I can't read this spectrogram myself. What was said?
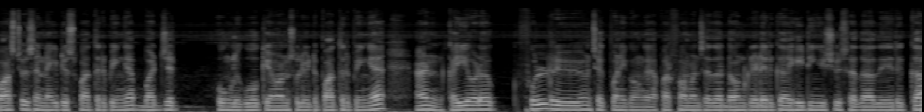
பாசிட்டிவ்ஸ் அண்ட் நெகட்டிவ்ஸ் பார்த்துருப்பீங்க. பட்ஜெட் உங்களுக்கு ஓகேவான்னு சொல்லிட்டு பார்த்துருப்பீங்க. அண்ட் கையோட ஃபுல் ரிவ்யூவும் செக் பண்ணிக்கோங்க. பர்ஃபார்மன்ஸ் எதாவது டவுன் கிரேட் இருக்கா? ஹீட்டிங் இஷ்யூஸ் ஏதாவது இருக்கா?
